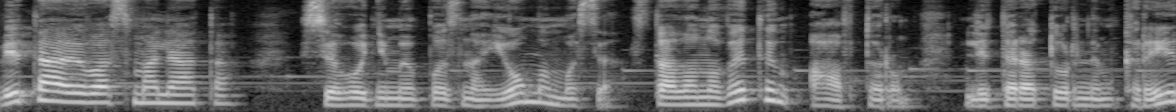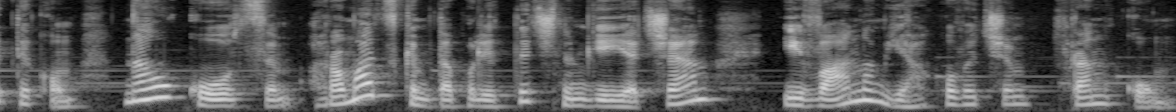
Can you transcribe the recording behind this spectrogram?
Вітаю вас, малята! Сьогодні ми познайомимося з талановитим автором, літературним критиком, науковцем, громадським та політичним діячем Іваном Яковичем Франком.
